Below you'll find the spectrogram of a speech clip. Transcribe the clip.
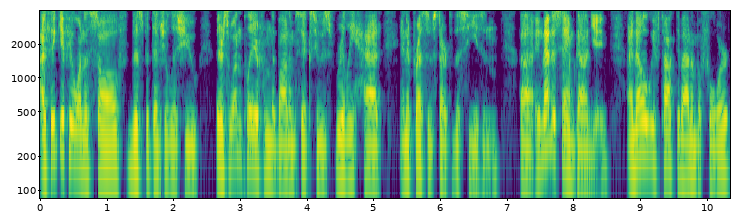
I think if you want to solve this potential issue, there's one player from the bottom six who's really had an impressive start to the season, uh, and that is Sam Gagner. I know we've talked about him before,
